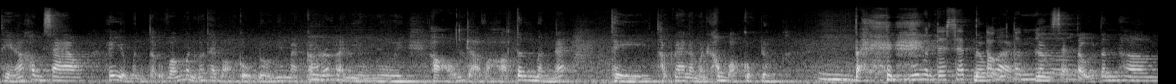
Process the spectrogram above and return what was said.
thì nó không sao ví dụ mình tự vấn mình có thể bỏ cuộc được nhưng mà có ừ. rất là nhiều người họ hỗ trợ và họ tin mình á thì thật ra là mình không bỏ cuộc được ừ. tại nhưng mình sẽ tự rồi, tin hơn mình sẽ tự tin hơn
